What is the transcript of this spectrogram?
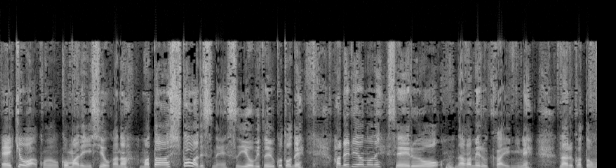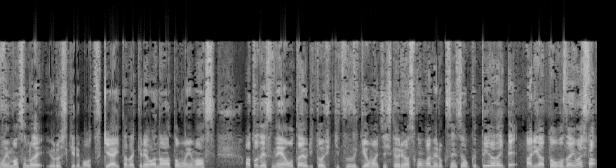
えー、今日はこのこまでにしようかな。また明日はですね、水曜日ということで、ハレルヤのね、セールを眺める会にね、なるかと思いますので、よろしければお付き合いいただければなと思います。あとですね、お便りと引き続きお待ちしております。今回メロク先生送っていただいてありがとうございました。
